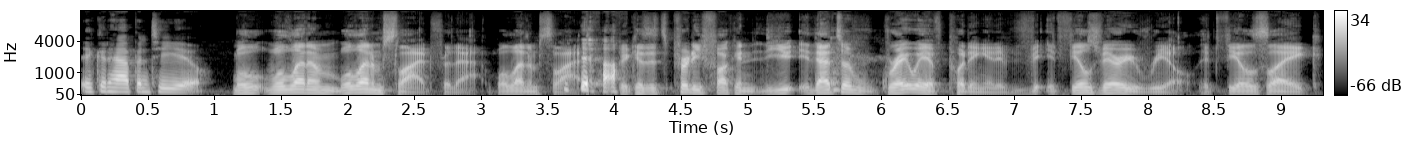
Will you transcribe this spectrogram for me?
it could happen to you. We'll we'll let him we'll let him slide for that. We'll let him slide Yeah. because it's pretty fucking. You, that's a great way of putting it. It it feels very real. It feels like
